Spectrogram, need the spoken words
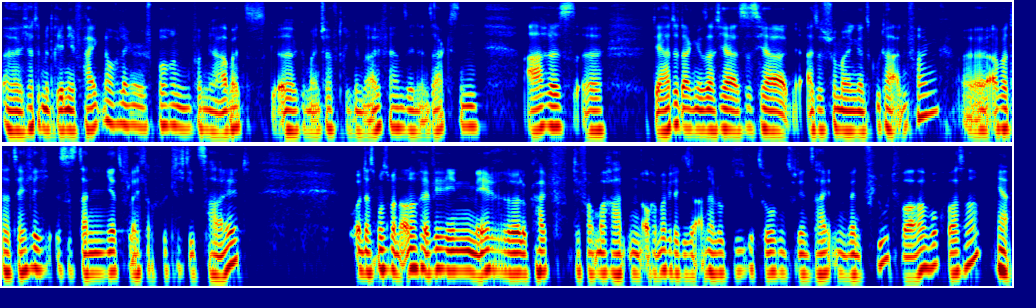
äh, ich hatte mit René Feig noch länger gesprochen von der Arbeitsgemeinschaft Regionalfernsehen in Sachsen, Ares. Äh, der hatte dann gesagt, ja, es ist ja also schon mal ein ganz guter Anfang, äh, aber tatsächlich ist es dann jetzt vielleicht auch wirklich die Zeit, und das muss man auch noch erwähnen, mehrere Lokal-TV-Macher hatten auch immer wieder diese Analogie gezogen zu den Zeiten, wenn Flut war, Hochwasser. Ja.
